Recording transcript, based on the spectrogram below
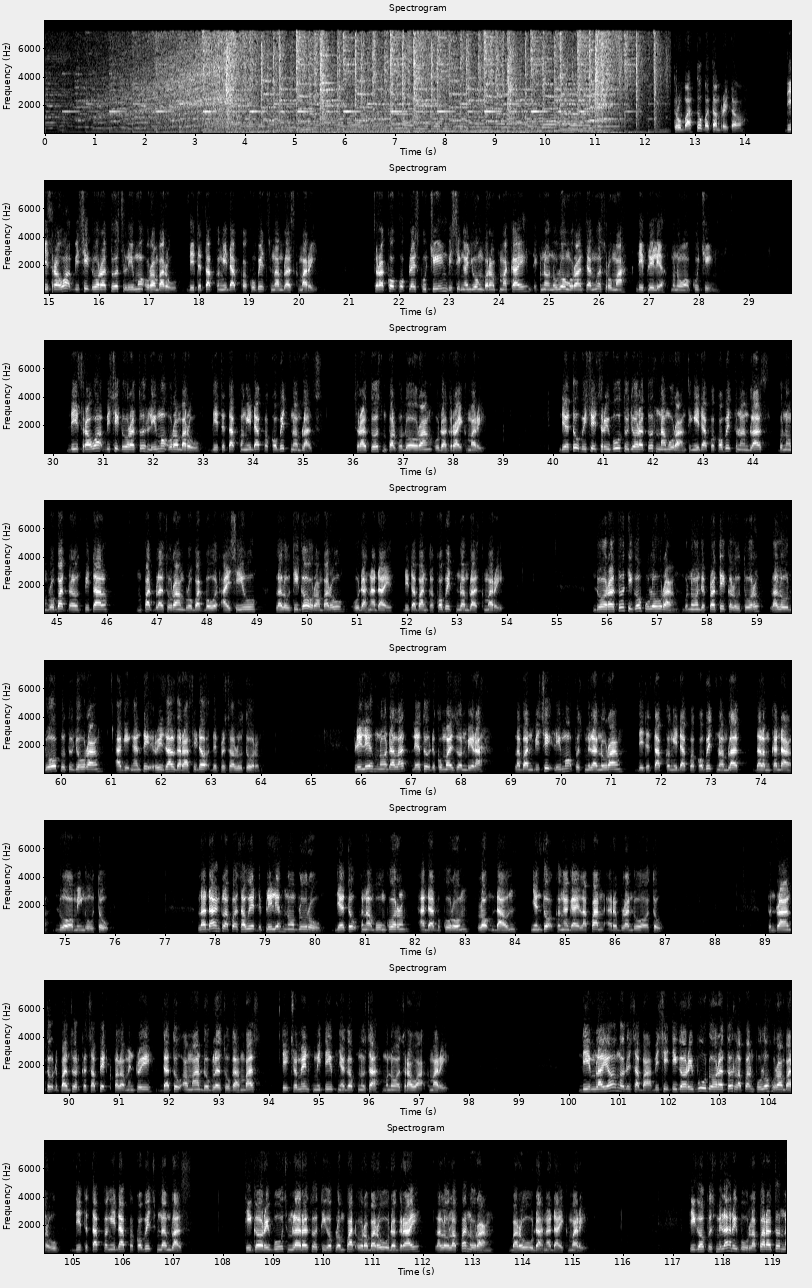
Terubah tu batam berita. Di Sarawak bisik 205 orang baru ditetap pengidap ke COVID-19 kemarin. Serakop hopeless kucing bising nganjung barang pemakai dia kena nolong orang tanggus rumah di Pelilih menua kucing. Di Sarawak bisik 205 orang baru ditetap pengidap ke COVID-19. 142 orang sudah gerai kemari. Dia tu bisik 1,706 orang tingidap ke COVID-19 benar berobat dalam hospital. 14 orang berobat bawat ICU lalu tiga orang baru sudah nadai ditaban ke COVID-19 kemari. 230 orang benar diperhati ke lutur, lalu 27 orang agi nganti Rizal darah sidak di perisa lutur. Pelilih menua dalat datuk di kumai zon merah, laban bisik 59 orang ditetap kengidap ke COVID-19 dalam kandang dua minggu itu. Ladang kelapa sawit di Pelilih Bluru. Dia tu kena bungkur adat berkurung, lockdown, nyentuk ke ngagai 8 hari bulan 2 tu. Penerang tu depan sud kesapit Kepala Menteri Datuk Amar Douglas Ugah Mbas di Cermin Komiti Penyaga Penusah Menua Sarawak kemari. Di Melaya ngau di Sabah, bisi 3,280 orang baru ditetapkan idap ke COVID-19. 3,934 orang baru sudah gerai, lalu 8 orang baru sudah nadai kemari. 39,868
